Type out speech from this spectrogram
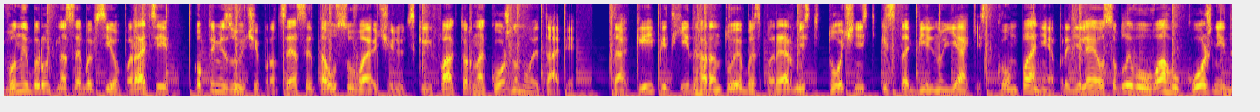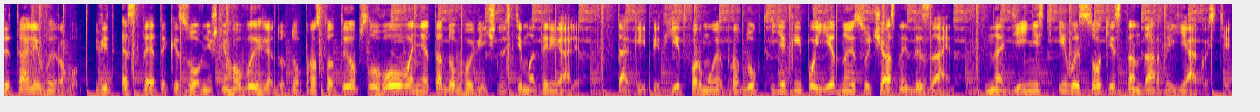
Вони беруть на себе всі операції, оптимізуючи процеси та усуваючи людський фактор на кожному етапі. Такий підхід гарантує безперервність, точність і стабільну якість. Компанія приділяє особливу увагу кожній деталі виробу від естетики зовнішнього вигляду до простоти обслуговування та довговічності матеріалів. Такий підхід формує продукт, який поєднує сучасний дизайн, надійність і високі стандарти якості,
